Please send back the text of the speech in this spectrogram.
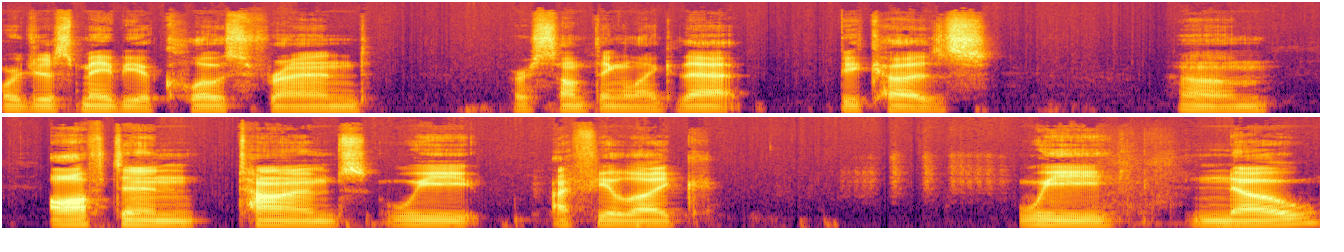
or just maybe a close friend or something like that because um oftentimes we I feel like we know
